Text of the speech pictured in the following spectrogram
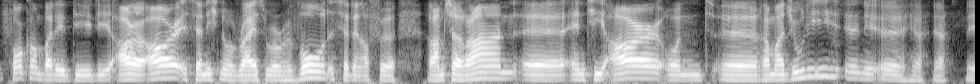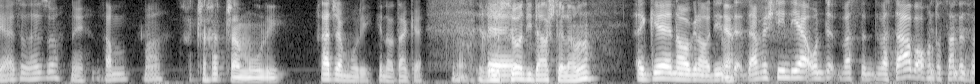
vorkommt, bei der die, die RRR ist ja nicht nur Rise or Revolt, ist ja dann auch für Ramcharan, äh, NTR und äh, Ramajuli. Äh, nee, äh, ja, ja, nee, heißt das heißt so? Nee, Rama. Jamuli. Rajamouli, genau, danke. Der Regisseur und die Darsteller, ne? Äh, Genau, genau. Die, Ja. da- Dafür stehen die ja. Und was, was da aber auch interessant ist,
